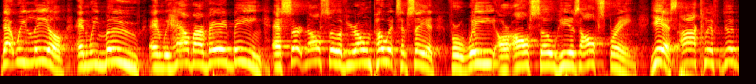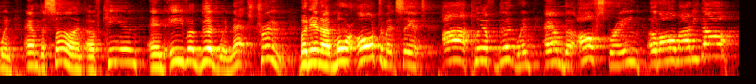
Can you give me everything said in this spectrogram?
that we live and we move and we have our very being. As certain also of your own poets have said, for we are also his offspring. Yes, I, Cliff Goodwin, am the son of Ken and Eva Goodwin. That's true. But in a more ultimate sense, I, Cliff Goodwin, am the offspring of Almighty God.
